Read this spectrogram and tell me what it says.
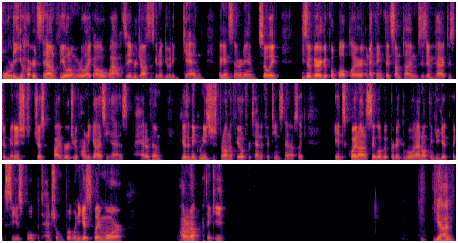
40 yards downfield. And we are like, oh, wow, Xavier Johnson's going to do it again against Notre Dame. So, like, he's a very good football player. And I think that sometimes his impact is diminished just by virtue of how many guys he has ahead of him. Because I think when he's just put on the field for 10 to 15 snaps, like it's quite honestly a little bit predictable. And I don't think you get like to see his full potential. But when he gets to play more, I don't know. I think he. Yeah, I'm.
